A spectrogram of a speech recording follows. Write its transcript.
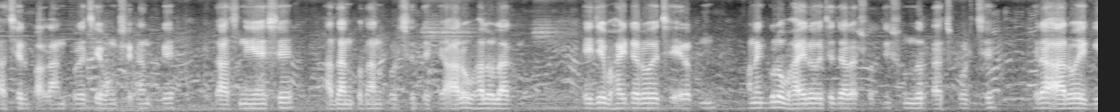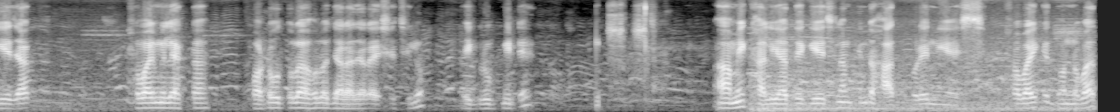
গাছের বাগান করেছে এবং সেখান থেকে গাছ নিয়ে এসে আদান প্রদান করছে। দেখে আরও ভালো লাগল। এই যে ভাইটা রয়েছে, এরকম অনেকগুলো ভাই রয়েছে যারা সত্যি সুন্দর কাজ করছে। এরা আরও এগিয়ে যাক। সবাই মিলে একটা ফটো তোলা হলো যারা যারা এসেছিল এই গ্রুপ মিটে আমি খালি হাতে গিয়েছিলাম, কিন্তু হাত ভরে নিয়ে এসেছি। সবাইকে ধন্যবাদ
